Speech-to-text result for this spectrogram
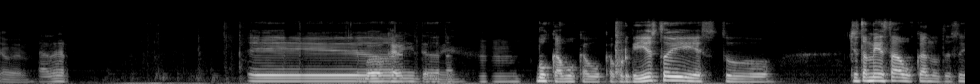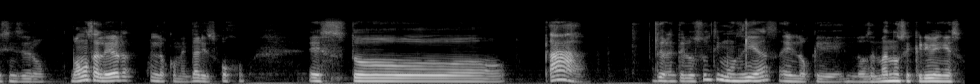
A ver, A ver. Eh, Voy a buscar en internet. mm, Busca, busca, busca. Porque yo estoy esto. Yo también estaba buscando, te soy sincero. Vamos a leer en los comentarios, ojo. Esto. Ah, durante los últimos días, en los que los demás nos escriben eso.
